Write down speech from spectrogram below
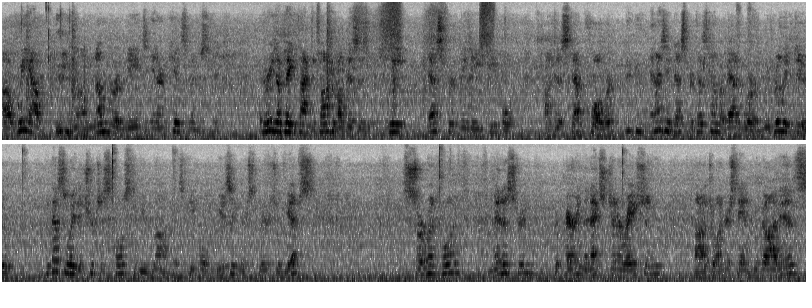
Uh, we have a number of needs in our kids ministry. And the reason I'm taking time to talk about this is, is we desperately need people uh, to step forward. and I say desperate, that's kind of a bad word. We really do. But that's the way the church is supposed to be run, is people using their spiritual gifts, servanthood, ministry, preparing the next generation uh, to understand who God is.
